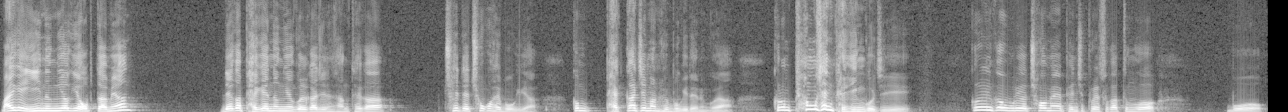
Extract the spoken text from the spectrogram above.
만약에 이 능력이 없다면 내가 100의 능력을 가진 상태가 최대 초과 회복이야. 그럼 100까지만 회복이 되는 거야. 그럼 평생 100인 거지. 그러니까 우리가 처음에 벤치프레스 같은 거 뭐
